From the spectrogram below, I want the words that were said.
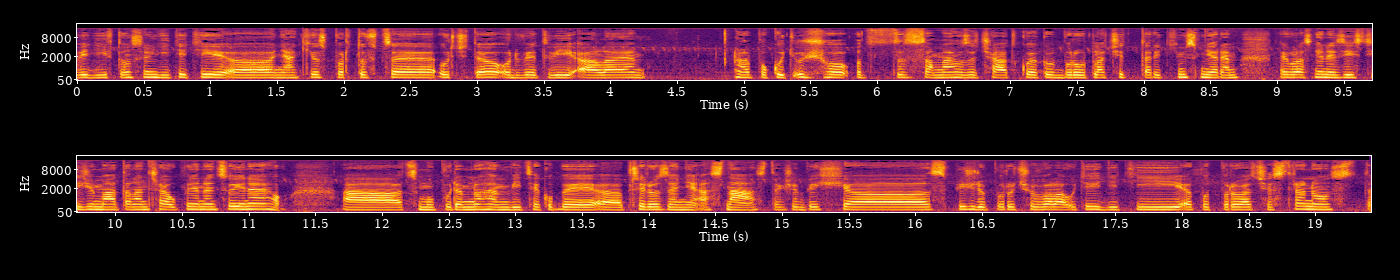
vidí v tom svém dítěti nějakého sportovce určitého odvětví, ale ale pokud už ho od samého začátku jako budou tlačit tady tím směrem, tak vlastně nezjistí, že má talent třeba úplně něco jiného a co mu půjde mnohem víc jakoby přirozeně a s nás. Takže bych spíš doporučovala u těch dětí podporovat všestranost,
